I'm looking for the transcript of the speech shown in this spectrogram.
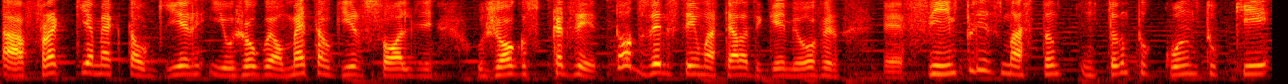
a franquia Metal Gear e o jogo é o Metal Gear Solid. Os jogos, quer dizer, todos eles têm uma tela de game over é, simples, mas tanto, um tanto quanto que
